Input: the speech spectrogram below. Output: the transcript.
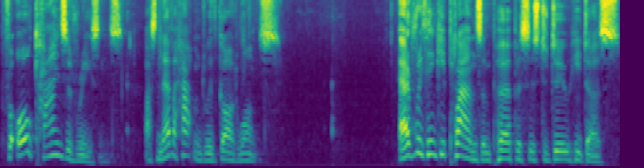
For all kinds of reasons. That's never happened with God once. Everything he plans and purposes to do, he does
